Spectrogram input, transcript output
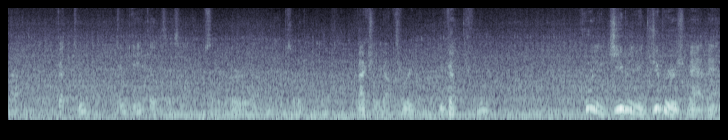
uh, got two, two tank kills this episode, or uh, episode. Actually got three. We've got three. Holy jibbly gibberish, Batman.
